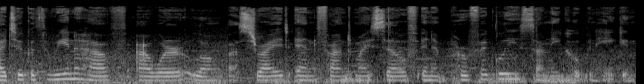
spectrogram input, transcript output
I took a three and a half hour long bus ride and found myself in a perfectly sunny Copenhagen.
